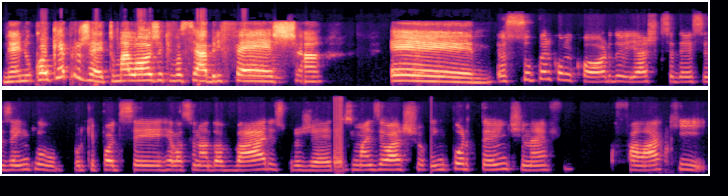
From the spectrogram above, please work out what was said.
né? No qualquer projeto, uma loja que você abre e fecha. É... Eu super concordo e acho que você deu esse exemplo porque pode ser relacionado a vários projetos, mas eu acho importante, né, falar que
